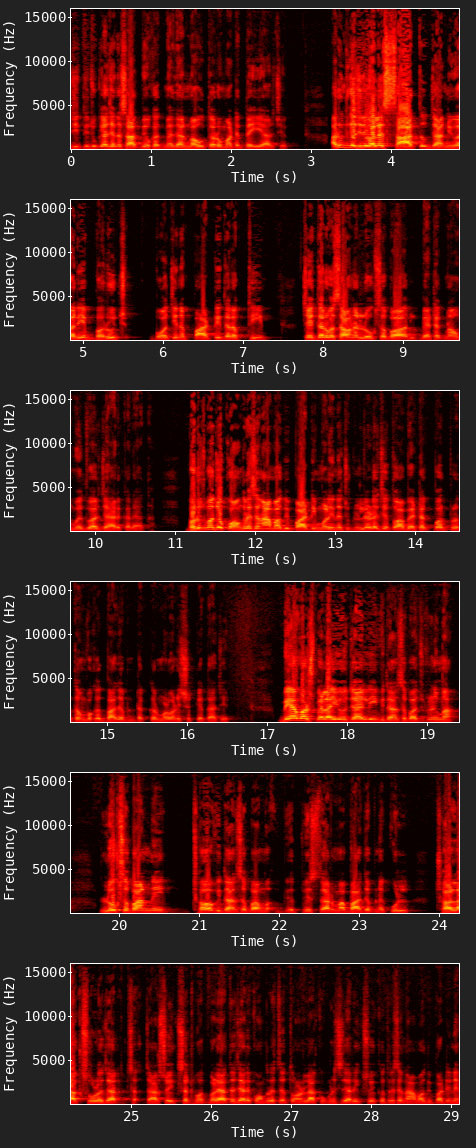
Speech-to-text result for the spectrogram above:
જીતી ચૂક્યા છે અને સાતમી વખત મેદાનમાં ઉતારવા માટે તૈયાર છે. અરવિંદ કેજરીવાલે સાત જાન્યુઆરીએ ભરૂચ પહોંચીને પાર્ટી તરફથી ચૈતર વસાવાને લોકસભા બેઠકના ઉમેદવાર જાહેર કર્યા હતા. ભરૂચમાં જો કોંગ્રેસ અને આમ આદમી પાર્ટી મળીને ચૂંટણી લડે છે, તો આ બેઠક પર પ્રથમ વખત ભાજપને ટક્કર મળવાની શક્યતા છે. બે વર્ષ પહેલાં યોજાયેલી વિધાનસભા ચૂંટણીમાં લોકસભાની છ વિધાનસભા વિસ્તારમાં ભાજપને કુલ છ લાખ સોળ હજાર ચારસો એકસઠ મત મળ્યા હતા. જ્યારે કોંગ્રેસને ત્રણ લાખ ઓગણીસ હજાર એકસો એકત્રીસ અને આમ આદમી પાર્ટીને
